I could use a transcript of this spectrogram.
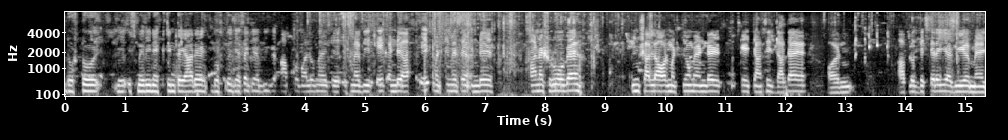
दोस्तों, ये इसमें भी नेक्स्टिंग तैयार है। दोस्तों, जैसा कि अभी आपको मालूम है कि इसमें भी एक अंडे, एक मटकी में से अंडे आना शुरू हो गए इन और मटकियों में अंडे के चांसेस ज़्यादा है और आप लोग देखते रहिए, अभी मैं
